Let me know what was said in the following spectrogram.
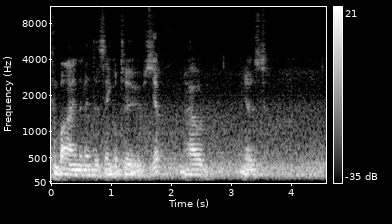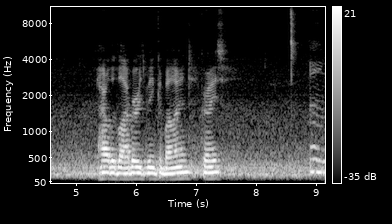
combine them into single tubes. Yep. How, you know, just, how are the libraries being combined, Grace? Um,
